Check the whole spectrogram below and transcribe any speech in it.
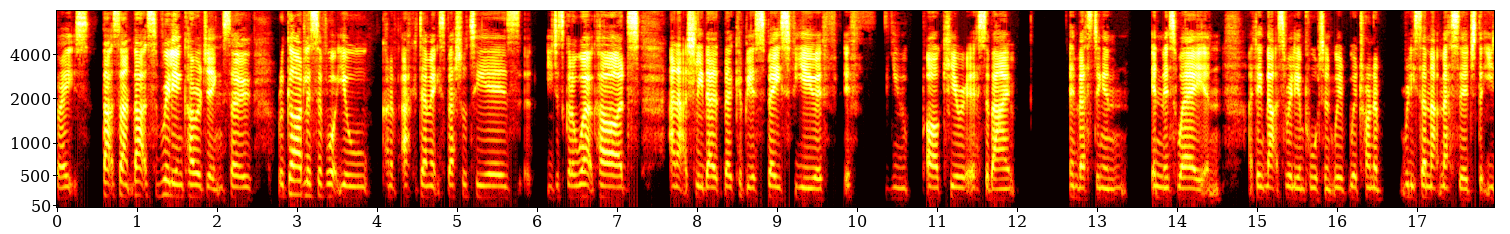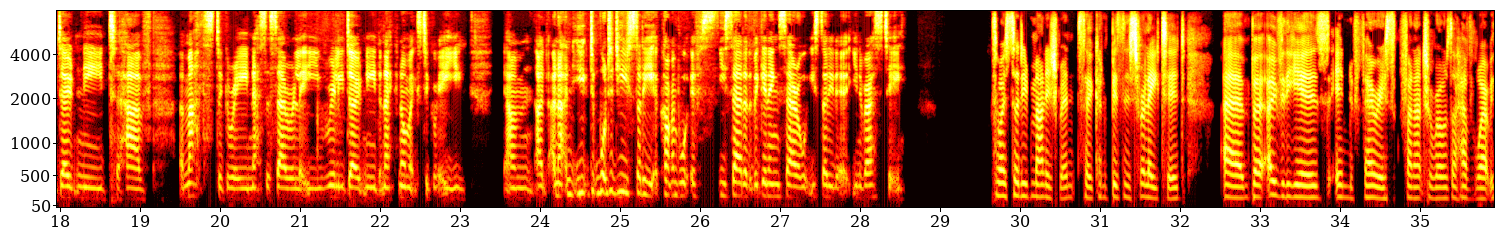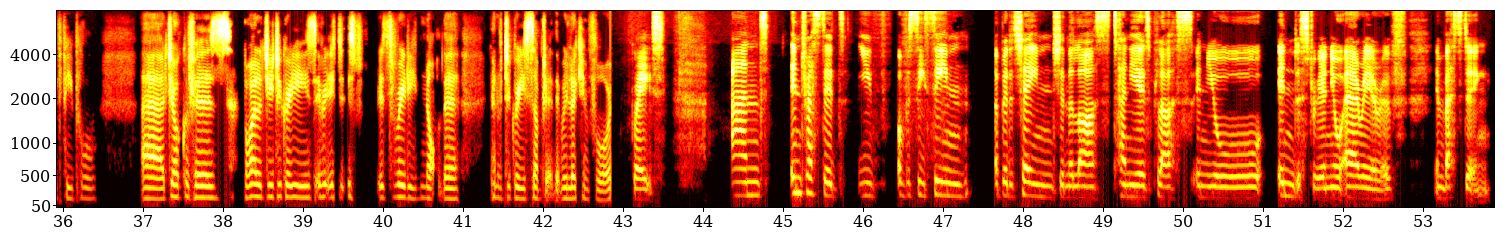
great. That's that's really encouraging. So regardless of what your kind of academic specialty is you just got to work hard and actually there, there could be a space for you if if you are curious about investing in in this way. And i think that's really important. We're, we're trying to really send that message that you don't need to have a maths degree necessarily. You really don't need an economics degree. You um and, and you, what did you study? I can't remember if you said at the beginning sarah what you studied at university so I studied management, so kind of business related. Um, but over the years, in various financial roles, I have worked with people, uh, geographers, biology degrees. It, it's, it's really not the kind of degree subject that we're looking for. Great. And interested, you've obviously seen a bit of change in the last 10 years plus in your industry and your area of investing.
